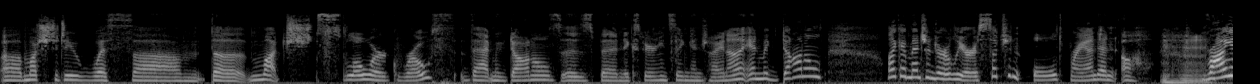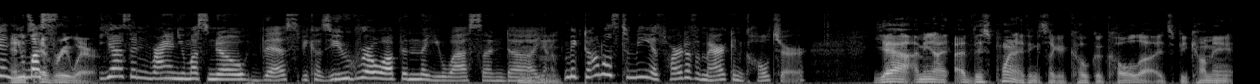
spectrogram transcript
uh, much to do with um, the much slower growth that McDonald's has been experiencing in China. And McDonald's, like I mentioned earlier, is such an old brand. And oh, Ryan, And you it's must everywhere. Yes, and Ryan, you must know this because you grow up in the U.S. and uh, you Mm-hmm. know McDonald's to me is part of American culture. Yeah, I mean, I, at this point, I think it's like a Coca Cola. It's becoming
